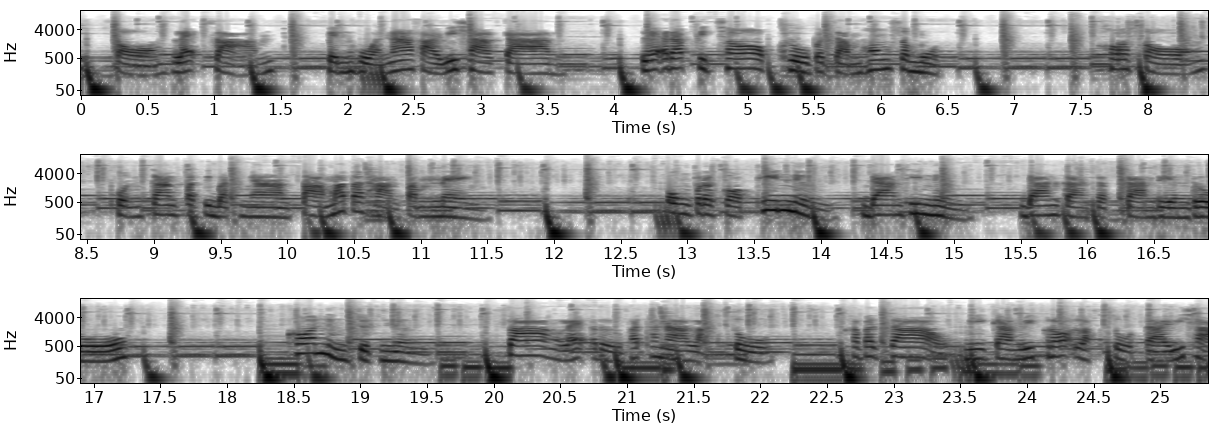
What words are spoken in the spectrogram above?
1 2 และ 3 เป็นหัวหน้าฝ่ายวิชาการ และรับผิดชอบครูประจำห้องสมุด ข้อ 2. ผลการปฏิบัติงานตามมาตรฐานตำแหน่ง องค์ประกอบที่ 1 ด้านที่ 1 ด้านการจัดการเรียนรู้ ข้อ 1.1 สร้างและหรือพัฒนาหลักสูตร ข้าพเจ้ามีการวิเคราะห์หลักสูตรรายวิชา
